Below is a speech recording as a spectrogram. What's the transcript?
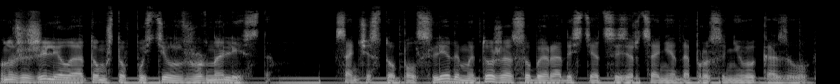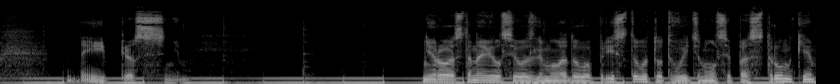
Он уже жалел о том, что впустил журналиста. Санчес топал следом и тоже особой радости от созерцания допроса не выказывал. Да и пес с ним. Неро остановился возле молодого пристава, тот вытянулся по струнке,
